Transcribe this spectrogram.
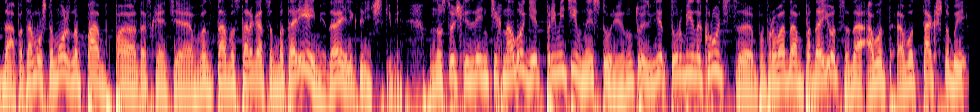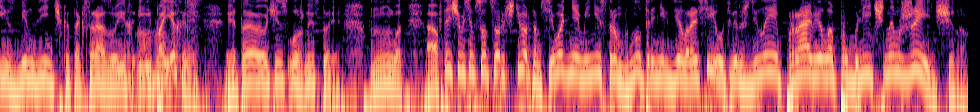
Да, потому что можно, по, по, так сказать, э, восторгаться батареями, да, электрическими, но с точки зрения технологии это примитивная история. Ну, то есть где-то турбина крутится, по проводам подается, да, а вот, а вот так, чтобы из бензинчика так сразу их uh-huh. и поехали, это очень сложная история. Вот. А в 1844-м сегодня министром внутренних дел России утверждены правила публичным женщинам.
